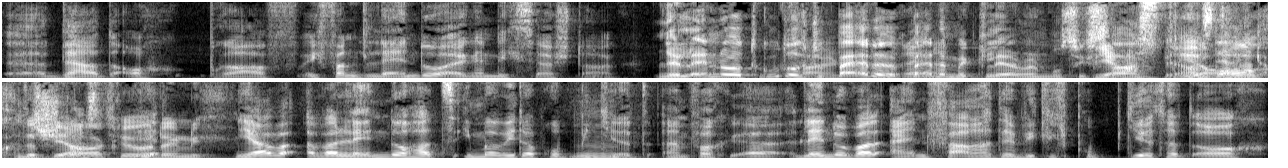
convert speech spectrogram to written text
äh, der hat auch brav. Ich fand Lando eigentlich sehr stark. Ja, Lando hat gut ausgesehen. Beide, Rennen. beide McLaren, muss ich Piastri sagen. der auch. Der. Piastri hat eigentlich Ja, aber, aber Lando hat es immer wieder probiert. Einfach. Äh, Lando war ein Fahrer, der wirklich probiert hat, auch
